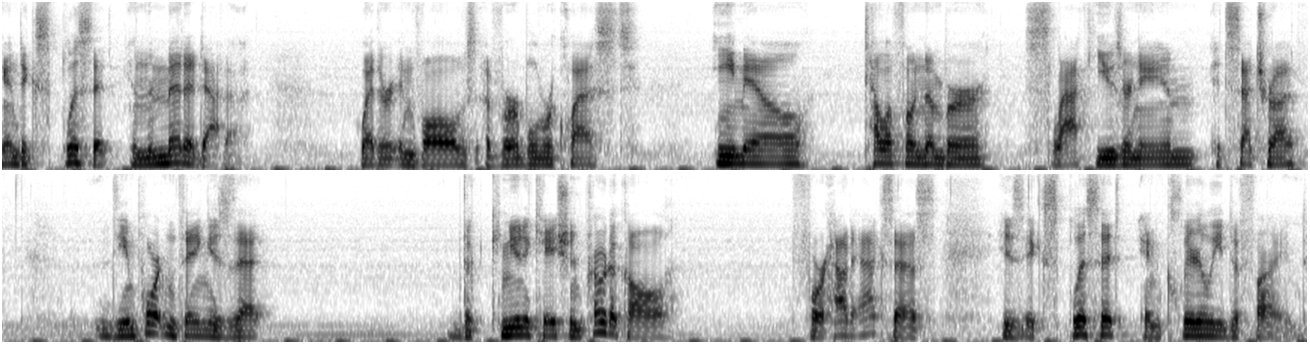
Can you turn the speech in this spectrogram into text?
and explicit in the metadata, whether it involves a verbal request, email, telephone number, Slack username, etc the important thing is that the communication protocol for how to access is explicit and clearly defined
